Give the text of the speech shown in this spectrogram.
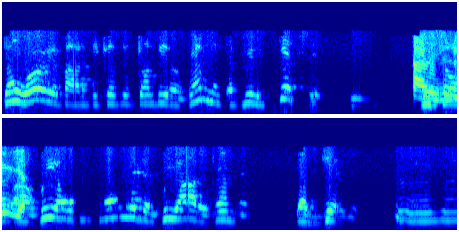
don't worry about it because it's going to be the remnant that really gets it. Hallelujah. And so uh, we are the remnant, that we are the remnant that's getting it. Mm-hmm.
